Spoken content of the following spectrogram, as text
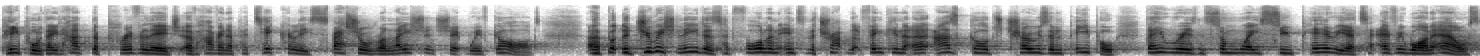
people. They'd had the privilege of having a particularly special relationship with God. Uh, but the Jewish leaders had fallen into the trap that thinking uh, as God's chosen people, they were in some way superior to everyone else,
